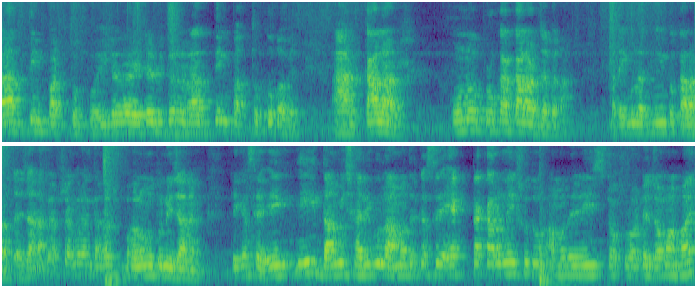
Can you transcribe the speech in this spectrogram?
রাত দিন পার্থক্য, এইটার আর এটার ভিতরে রাত দিন পার্থক্য পাবেন। আর কালার কোনো প্রকার কালার যাবে না। আর এগুলো কিন্তু কালার যায় যারা ব্যবসা করেন, তারা ভালো মতনই জানেন, ঠিক আছে? এই এই দামি শাড়িগুলো আমাদের কাছে একটা কারণেই শুধু আমাদের এই স্টক লটে জমা হয়,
